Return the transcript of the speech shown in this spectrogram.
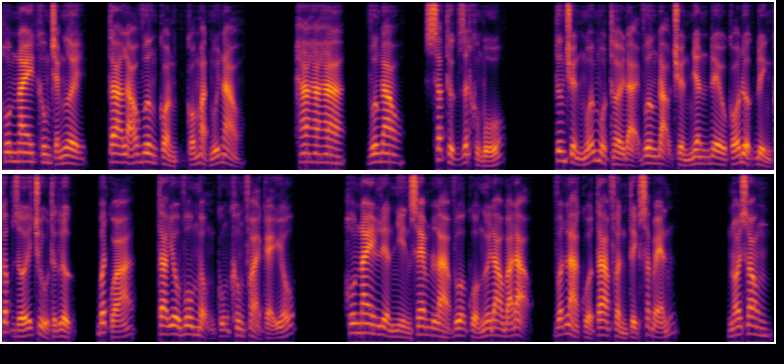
hôm nay không chém ngươi, ta lão vương còn có mặt mũi nào. Ha ha ha, vương đao, xác thực rất khủng bố. Tương truyền mỗi một thời đại vương đạo truyền nhân đều có được đỉnh cấp giới chủ thực lực, bất quá, ta yêu vô ngộng cũng không phải kẻ yếu. Hôm nay liền nhìn xem là vua của ngươi đao bá đạo, vẫn là của ta phần tịch sắc bén. Nói xong,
